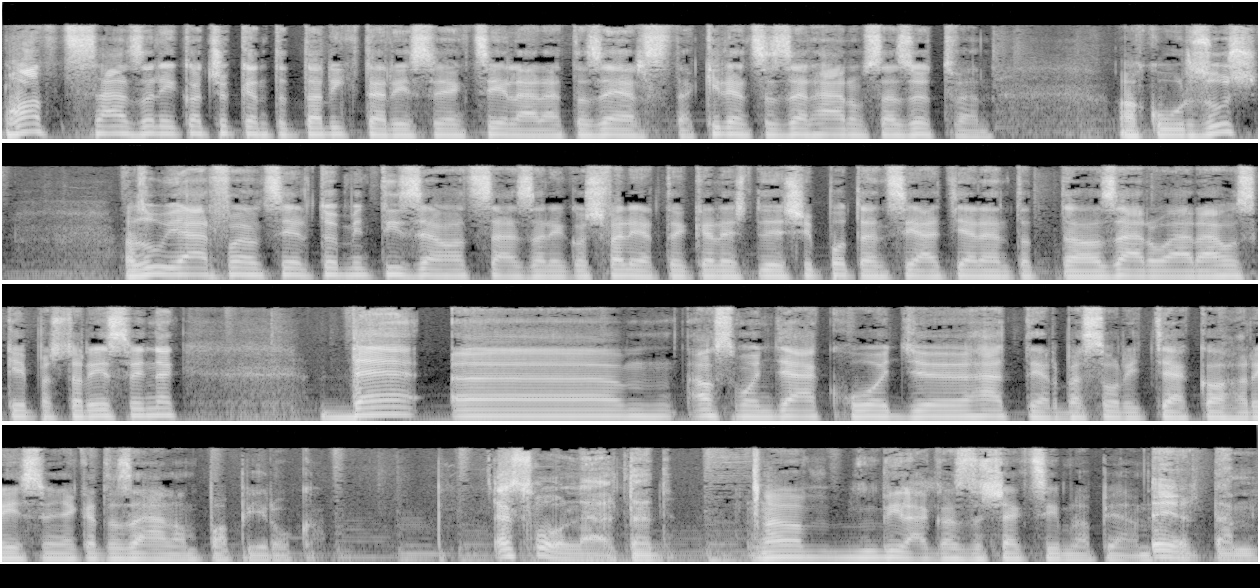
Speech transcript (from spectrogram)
6%-a csökkentette a Richter részvények célárát az Erste. 9350 a kurzus. Az új árfolyam cél több mint 16%-os felértékelési potenciált jelentett a záróárához képest a részvénynek, de ö, azt mondják, hogy háttérbe szorítják a részvényeket az állampapírok. Ezt hol lelted? A világgazdaság címlapján. Értem.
